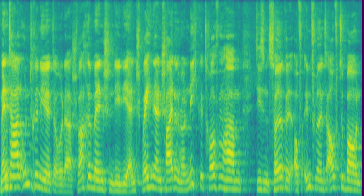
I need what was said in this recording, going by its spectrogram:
Mental untrainierte oder schwache Menschen, die die entsprechende Entscheidung noch nicht getroffen haben, diesen Circle of Influence aufzubauen,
